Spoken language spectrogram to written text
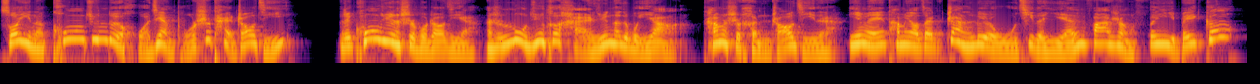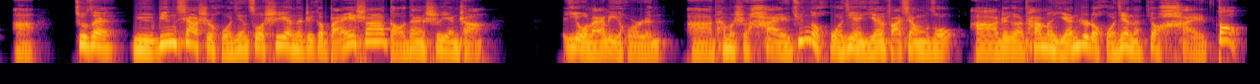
所以呢，空军对火箭不是太着急。这空军是不着急啊，但是陆军和海军它就不一样了。他们是很着急的，因为他们要在战略武器的研发上分一杯羹啊！就在女兵下士火箭做试验的这个白沙导弹试验场，又来了一伙人啊！他们是海军的火箭研发项目组啊！这个他们研制的火箭呢叫海盗，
